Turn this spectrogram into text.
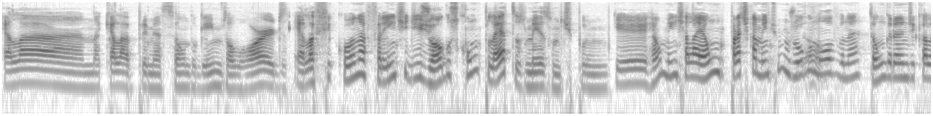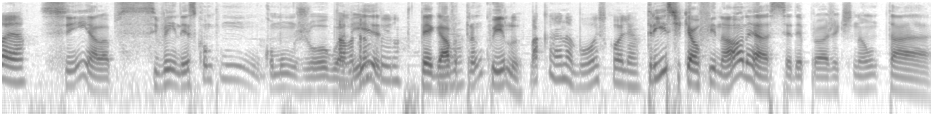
ela, naquela premiação do Games Awards, ela ficou na frente de jogos completos mesmo, tipo, porque realmente ela é um, praticamente um jogo Não. novo, né? Tão grande que ela é. Sim, ela se vendesse como um, como um jogo Tava ali, tranquilo. pegava é. tranquilo. Bacana, boa escolha. Triste que ao final, né, a CD Projekt não tá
